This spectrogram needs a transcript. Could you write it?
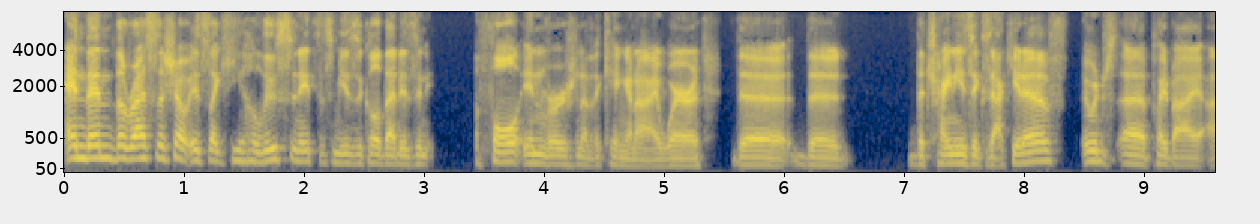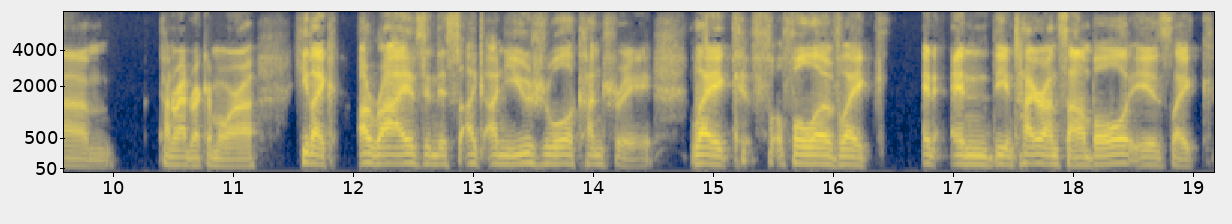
and then the rest of the show is like he hallucinates this musical that is an, a full inversion of the king and i where the the the chinese executive it was uh, played by um conrad Ricamora, he like arrives in this like unusual country like f- full of like and and the entire ensemble is like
